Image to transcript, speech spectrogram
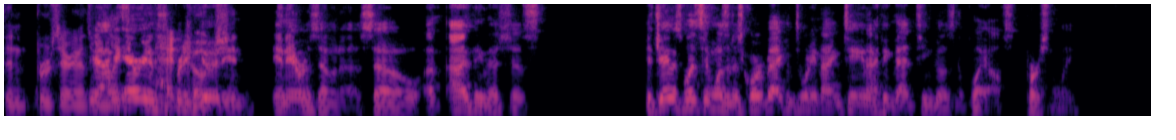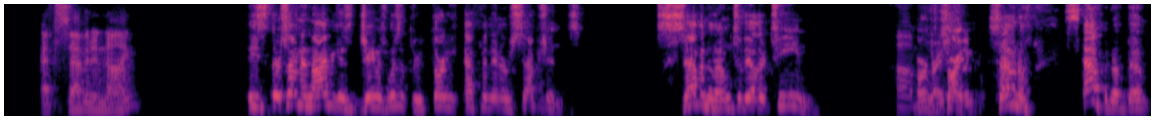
Then Bruce Arians, yeah, I mean, like Arians is pretty coach. good in in Arizona, so uh, I think that's just if Jameis Winston wasn't his quarterback in 2019, I think that team goes to the playoffs. Personally, At seven and nine, he's they're seven and nine because Jameis Winston threw 30 effing interceptions, seven of them to the other team. Um, Or Bryce, sorry, seven of seven of them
